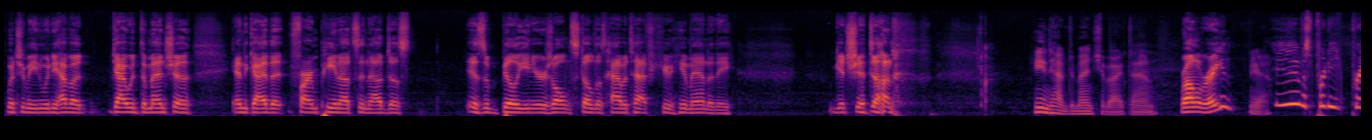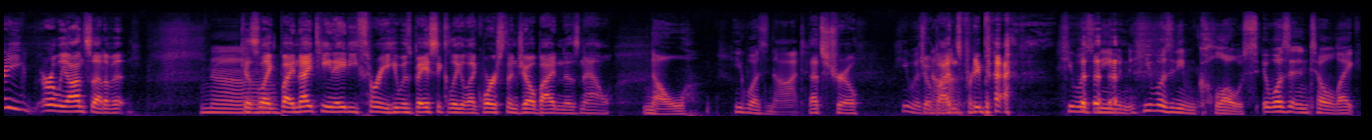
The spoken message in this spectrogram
Which I mean, when you have a guy with dementia and a guy that farmed peanuts and now just is a billion years old and still does Habitat for Humanity, get shit done. He didn't have dementia back then. Ronald Reagan, Yeah. it was pretty pretty early onset of it No. because like by 1983 he was basically like worse than Joe Biden is now. no, he was not. That's true. He was Joe not. Biden's pretty bad. He wasn't even. He wasn't even close. It wasn't until like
